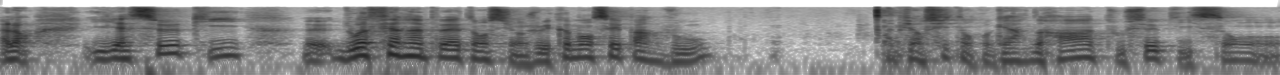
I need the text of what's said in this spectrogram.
Alors, il y a ceux qui euh, doivent faire un peu attention, je vais commencer par vous, et puis ensuite, on regardera tous ceux qui sont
